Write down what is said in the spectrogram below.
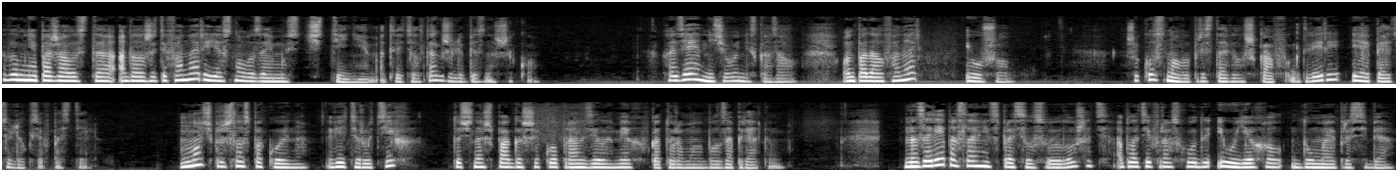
«Вы мне, пожалуйста, одолжите фонарь, и я снова займусь чтением», — ответил также любезно Шико. Хозяин ничего не сказал. Он подал фонарь и ушел. Шико снова приставил шкаф к двери и опять улегся в постель. Ночь прошла спокойно. Ветер утих, точно шпага Шико пронзила мех, в котором он был запрятан. На заре посланец спросил свою лошадь, оплатив расходы, и уехал, думая про себя.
